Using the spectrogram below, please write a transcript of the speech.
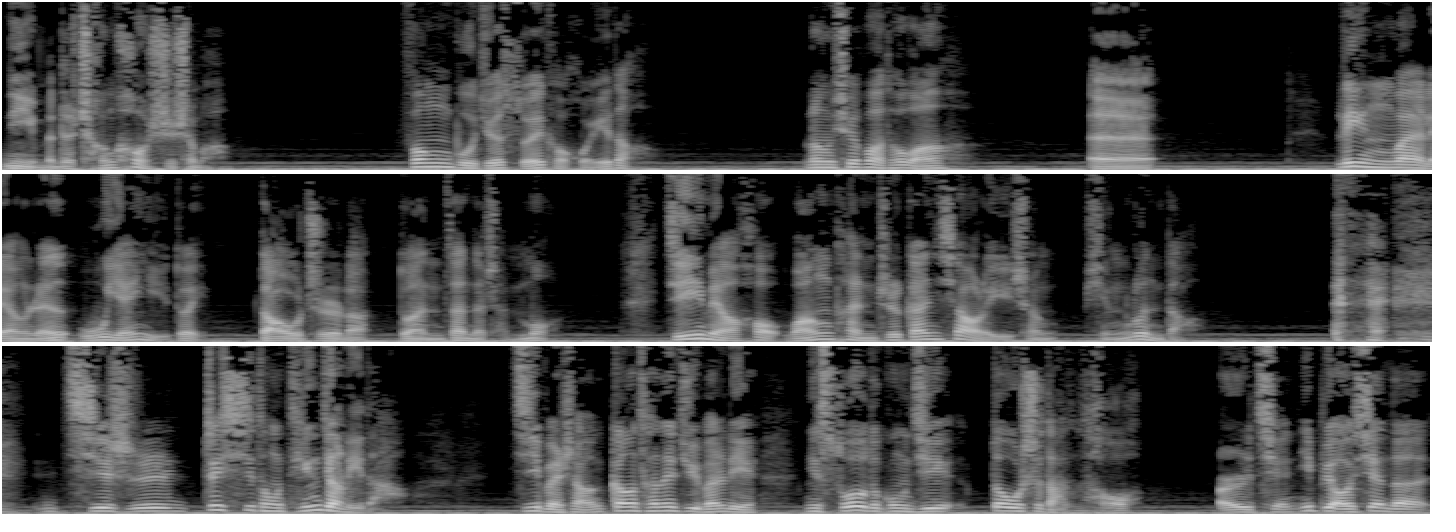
你们的称号是什么？”风不觉随口回道：“冷血爆头王。”呃，另外两人无言以对，导致了短暂的沉默。几秒后，王探之干笑了一声，评论道：“其实这系统挺讲理的。”基本上，刚才那剧本里，你所有的攻击都是打的头，而且你表现的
